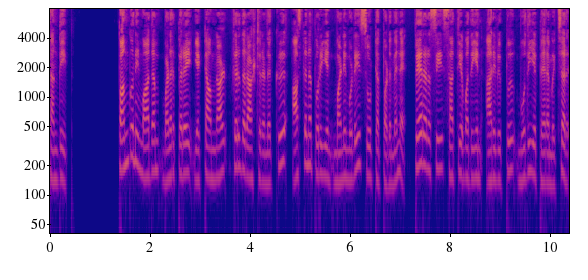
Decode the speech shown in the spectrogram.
சந்தீப். பங்குனி மாதம் வளர்ப்பிறை எட்டாம் நாள் திருதராஷ்டிரனுக்கு அஸ்தனபுரியின் மணிமுடி சூட்டப்படுமென பேரரசி சத்யவதியின் அறிவிப்பு முதிய பேரமைச்சர்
